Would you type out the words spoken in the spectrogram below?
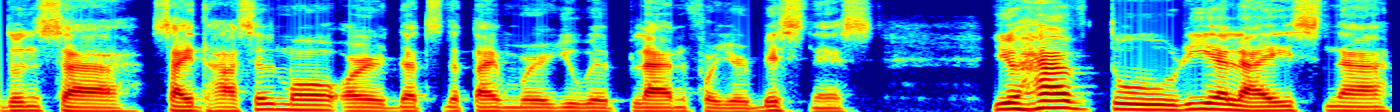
dun sa side hustle mo or that's the time where you will plan for your business, you have to realize na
